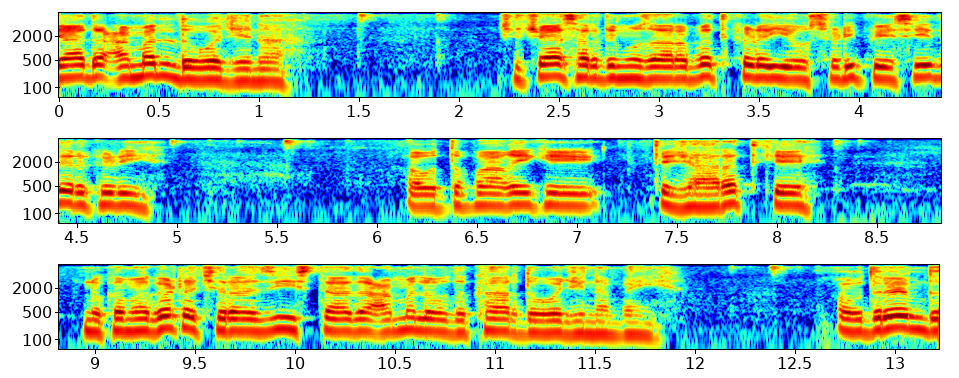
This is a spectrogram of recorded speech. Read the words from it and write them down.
يا د عمل د وجې نه چې چا سره د مزاربت کړی یو سړي پیسې درکړي او ته په هغې کې تجارت کې نو کومه ګټه چې راځي ستا د عمل او د کار د وجې نه به او دریم د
